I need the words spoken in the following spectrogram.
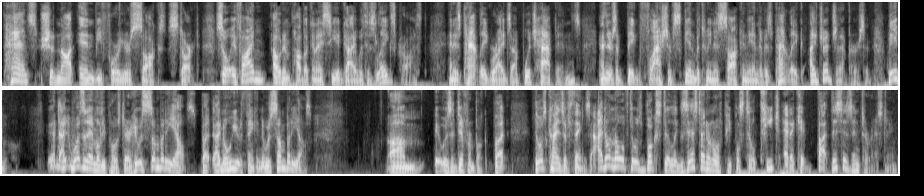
pants should not end before your socks start. So if I'm out in public and I see a guy with his legs crossed and his pant leg rides up, which happens, and there's a big flash of skin between his sock and the end of his pant leg, I judge that person. Maybe it wasn't Emily Post, Eric. It was somebody else, but I know who you're thinking. It was somebody else. Um, it was a different book, but those kinds of things. I don't know if those books still exist. I don't know if people still teach etiquette, but this is interesting.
